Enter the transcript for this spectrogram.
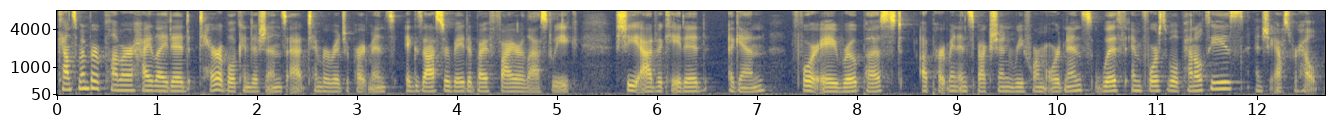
Councilmember Plummer highlighted terrible conditions at Timber Ridge Apartments, exacerbated by fire last week. She advocated, again, for a robust apartment inspection reform ordinance with enforceable penalties, and she asked for help.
